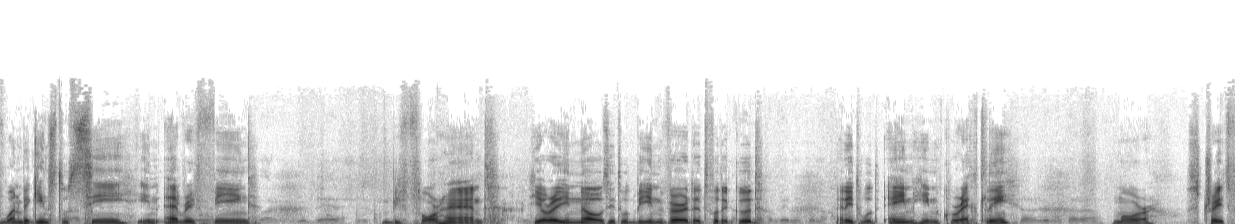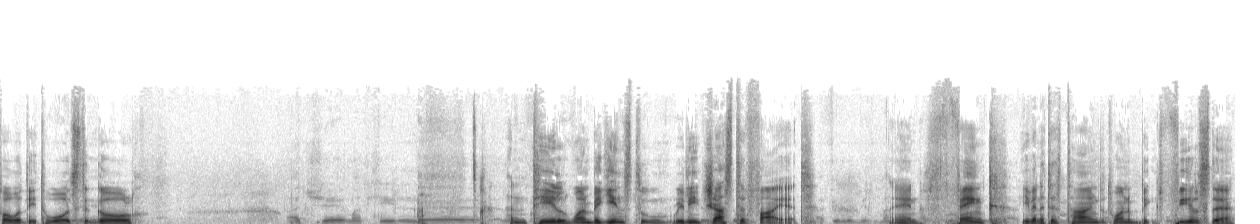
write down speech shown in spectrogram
One begins to see in everything beforehand, he already knows it would be inverted for the good and it would aim him correctly, more straightforwardly towards the goal until one begins to really justify it and think, even at a time that one feels the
